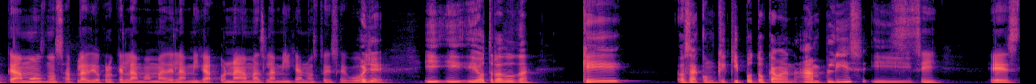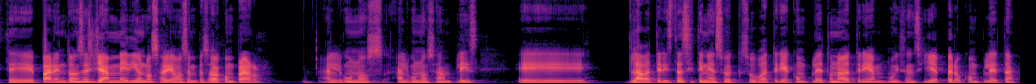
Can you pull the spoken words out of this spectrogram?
tocamos, nos aplaudió creo que la mamá de la amiga o nada más la amiga, no estoy seguro. Oye, y, y- y otra duda. ¿Qué, o sea, con qué equipo tocaban? ¿Amplis? Y. Sí. Este, para entonces ya medio nos habíamos empezado a comprar algunos, algunos amplis. Eh, la baterista sí tenía su, su batería completa, una batería muy sencilla, pero completa.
